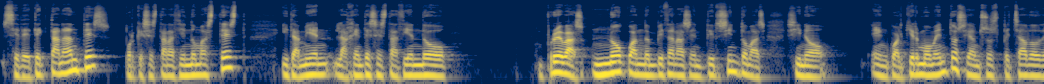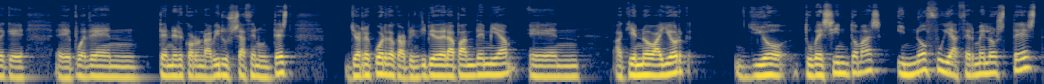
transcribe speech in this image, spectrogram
se detectan antes porque se están haciendo más test y también la gente se está haciendo pruebas no cuando empiezan a sentir síntomas, sino en cualquier momento, si han sospechado de que eh, pueden tener coronavirus, se hacen un test. Yo recuerdo que al principio de la pandemia, en, aquí en Nueva York, yo tuve síntomas y no fui a hacerme los test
